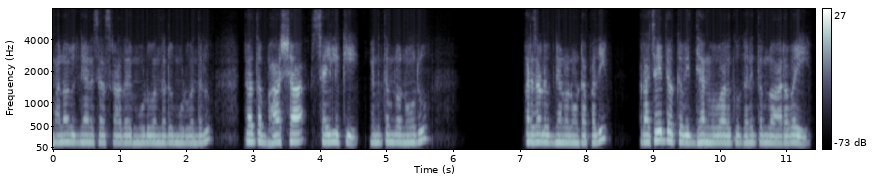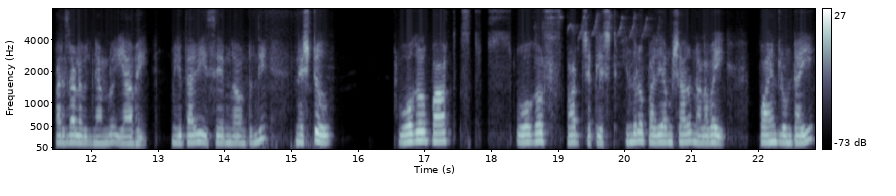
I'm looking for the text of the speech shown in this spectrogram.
మనోవిజ్ఞాన శాస్త్ర ఆదాయం మూడు వందలు మూడు వందలు తర్వాత భాషా శైలికి గణితంలో నూరు పరిసరాల విజ్ఞానంలో నూట పది రచయిత యొక్క విద్యా అనుభవాలకు గణితంలో అరవై పరిసరాల విజ్ఞానంలో యాభై. మిగతావి సేమ్గా ఉంటుంది. నెక్స్ట్ ఓగల్ పార్ట్ ఓగల్స్ స్పాట్ చెక్ లిస్ట్ ఇందులో పది అంశాలు నలభై పాయింట్లు ఉంటాయి.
